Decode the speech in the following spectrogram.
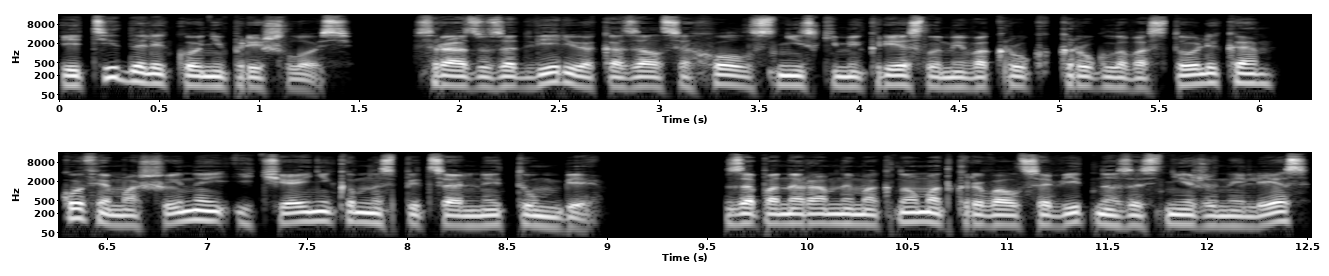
Идти далеко не пришлось. Сразу за дверью оказался холл с низкими креслами вокруг круглого столика, кофемашиной и чайником на специальной тумбе. За панорамным окном открывался вид на заснеженный лес,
